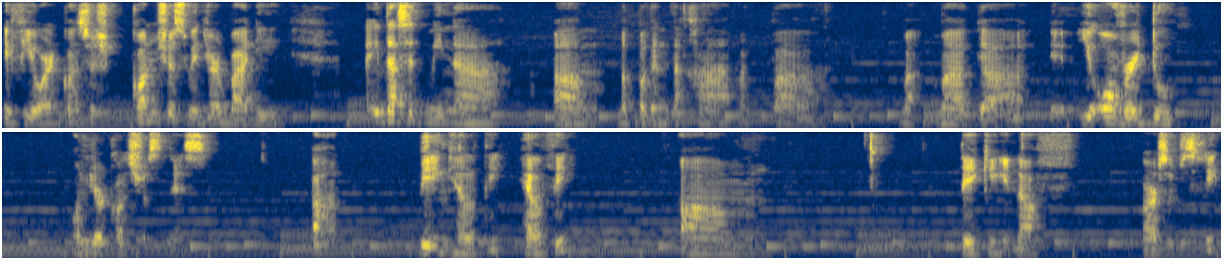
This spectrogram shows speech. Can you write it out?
if you are conscious conscious with your body it doesn't mean na um, magpaganda ka, magpa mag uh, you overdo on your consciousness. Uh, being healthy, healthy, um, taking enough hours of sleep,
